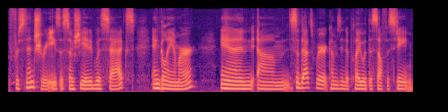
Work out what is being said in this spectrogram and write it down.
for centuries, associated with sex and glamour. And um, so that's where it comes into play with the self-esteem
